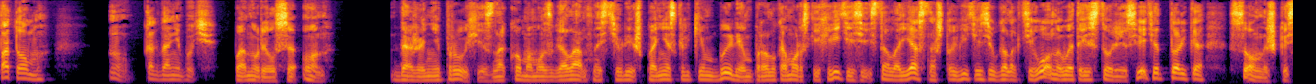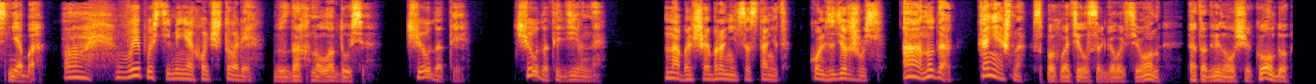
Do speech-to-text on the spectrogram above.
потом... ну, когда-нибудь...» — понурился он. Даже Непрухе, знакомому с галантностью лишь по нескольким былям про лукоморских витязей, стало ясно, что витязю Галактиону в этой истории светит только солнышко с неба. «Ой, выпусти меня хоть что ли», — вздохнула Дуся. «Чудо ты, чудо ты дивное. На, большая броница станет, коль задержусь. А, ну да, конечно», — спохватился Галактион, отодвинул щеколду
